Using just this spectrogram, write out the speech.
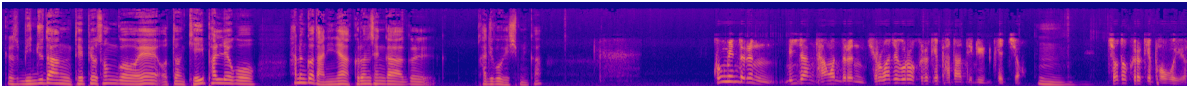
그래서 민주당 대표 선거에 어떤 개입하려고 하는 것 아니냐 그런 생각을 가지고 계십니까? 국민들은 민주당 당원들은 결과적으로 그렇게 받아들이겠죠. 음. 저도 그렇게 보고요.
